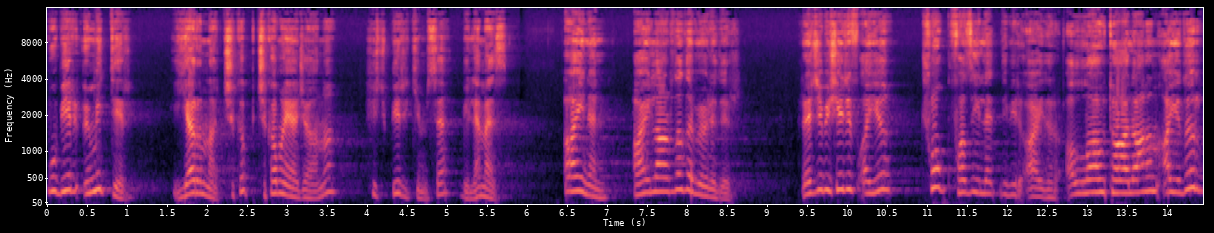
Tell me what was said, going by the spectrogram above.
bu bir ümittir. Yarına çıkıp çıkamayacağını hiçbir kimse bilemez. Aynen aylarda da böyledir. Recep-i Şerif ayı çok faziletli bir aydır. Allahu Teala'nın ayıdır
